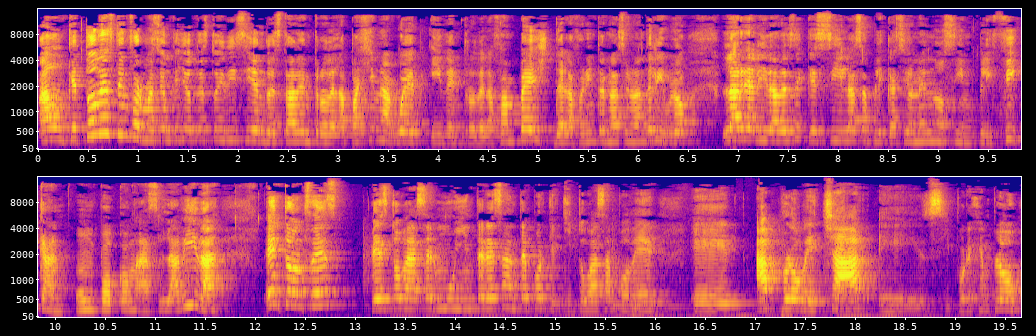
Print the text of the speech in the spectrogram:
aunque toda esta información que yo te estoy diciendo está dentro de la página web y dentro de la fanpage de la Feria Internacional del Libro, la realidad es de que sí las aplicaciones nos simplifican un poco más la vida. Entonces, esto va a ser muy interesante porque aquí tú vas a poder eh, aprovechar, eh, si por ejemplo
